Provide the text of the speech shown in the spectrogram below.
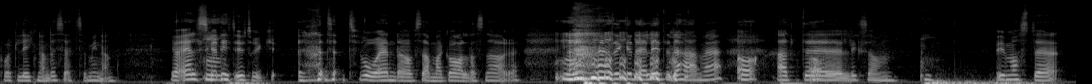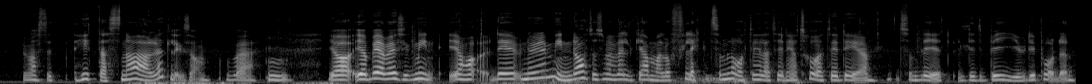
på ett liknande sätt som innan. Jag älskar Mm. ditt uttryck, två ändar av samma galna snöre. jag tycker det är lite det här med. Ja. Att Ja. eh, liksom, vi måste, vi måste hitta snöret liksom. Och börja. Mm. Jag, jag ber om ursäkt, min, har, det, nu är det min dator som är väldigt gammal och fläkt som låter hela tiden. Jag tror att det är det som blir ett, ett litet biljud i podden.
